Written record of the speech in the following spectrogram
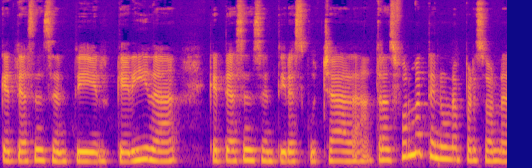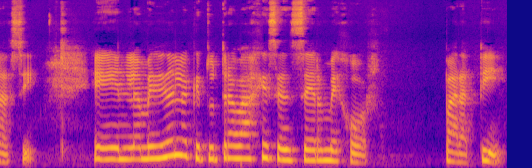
que te hacen sentir querida, que te hacen sentir escuchada. Transfórmate en una persona así. En la medida en la que tú trabajes en ser mejor para ti,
